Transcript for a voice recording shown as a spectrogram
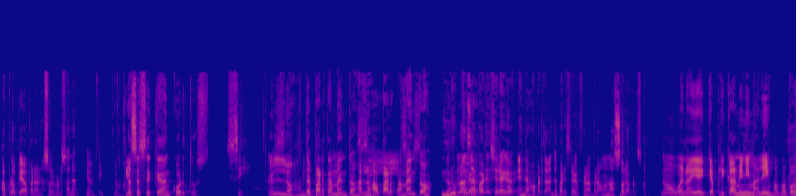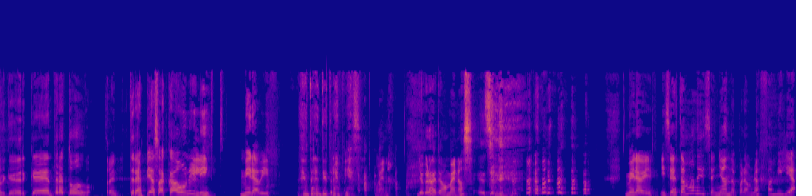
apropiado para una sola persona, en fin, Los closets se quedan cortos sí. En los sí. departamentos, en los sí, apartamentos Los closets pareciera que, en los apartamentos pareciera que fuera para una sola persona. No, bueno, ahí hay que aplicar minimalismo para poder que, que entre todo. Tre- Tres piezas cada uno y listo. Mira, Biff, 33 piezas. Bueno, yo creo que tengo menos. Mira, Biff, y si estamos diseñando para una familia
